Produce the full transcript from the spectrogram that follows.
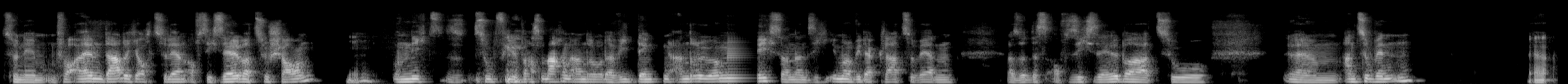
zu nehmen und vor allem dadurch auch zu lernen, auf sich selber zu schauen mhm. und nicht zu viel, was machen andere oder wie denken andere über mich, sondern sich immer wieder klar zu werden, also das auf sich selber zu ähm, anzuwenden. Ja.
